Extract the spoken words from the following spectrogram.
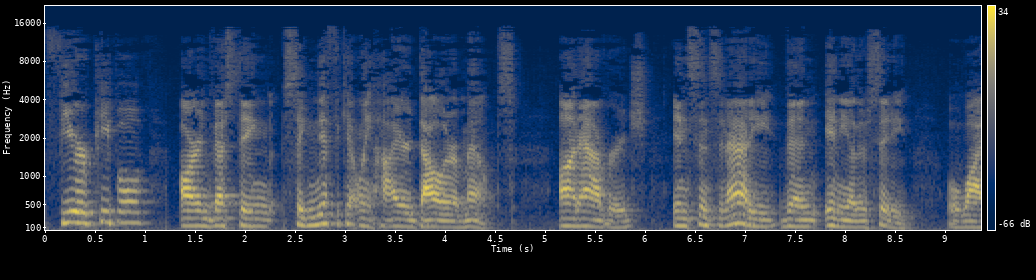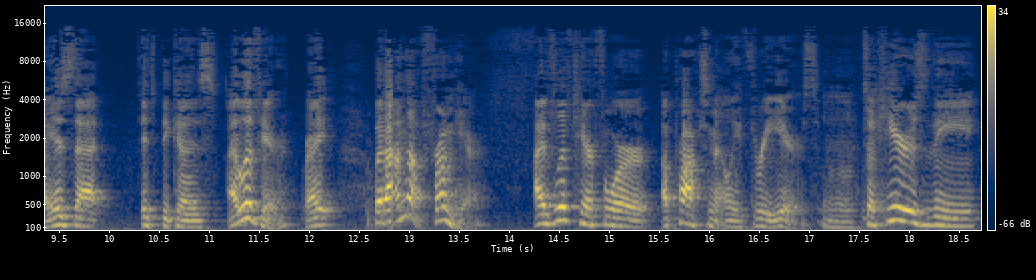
fewer people are investing significantly higher dollar amounts on average in Cincinnati than any other city. Well, why is that? It's because I live here, right? But I'm not from here. I've lived here for approximately three years. Mm-hmm. So here's the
